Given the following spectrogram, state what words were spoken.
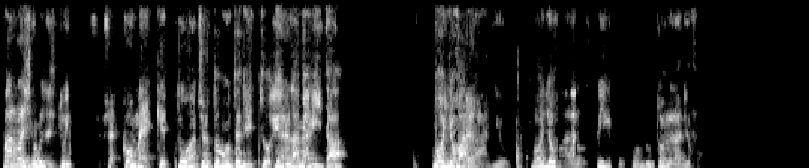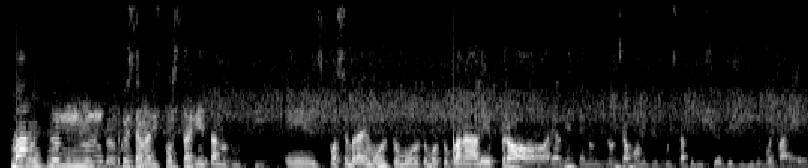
parlaci proprio del tuo inizio, cioè com'è che tu a un certo punto hai detto, io nella mia vita voglio fare radio, voglio fare lo speaker, il conduttore radiofonico. Ma non, non, questa è una risposta che danno tutti. E può sembrare molto, molto, molto banale, però realmente non, non, c'è un momento in cui stabilisci e decidi che vuoi fare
